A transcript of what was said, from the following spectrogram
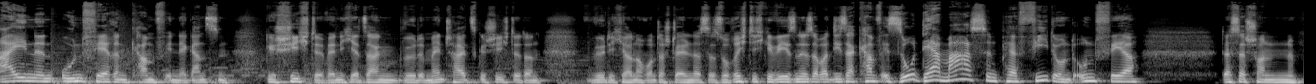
einen unfairen Kampf in der ganzen Geschichte. Wenn ich jetzt sagen würde Menschheitsgeschichte, dann würde ich ja noch unterstellen, dass es so richtig gewesen ist. Aber dieser Kampf ist so dermaßen perfide und unfair, dass er schon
